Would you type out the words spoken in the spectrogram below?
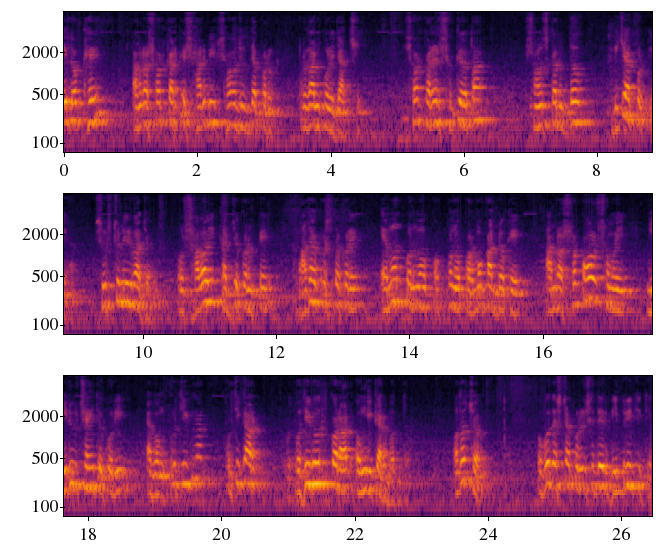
এই লক্ষ্যে আমরা সরকারকে সার্বিক সহযোগিতা প্রদান করে যাচ্ছি। সরকারের সক্রিয়তা সংস্কার উদ্যোগ, বিচার প্রক্রিয়া, সুষ্ঠু নির্বাচন ও স্বাভাবিক কার্যক্রমকে বাধাগ্রস্ত করে এমন কর্ম কোনো কর্মকাণ্ডকে আমরা সকল সময় নিরুৎসাহিত করি এবং প্রতিকার প্রতিকার প্রতিরোধ করার অঙ্গীকারবদ্ধ। অথচ উপদেষ্টা পরিষদের বিবৃতিতে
